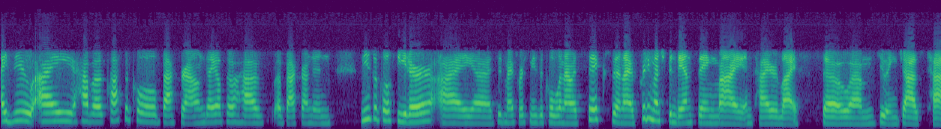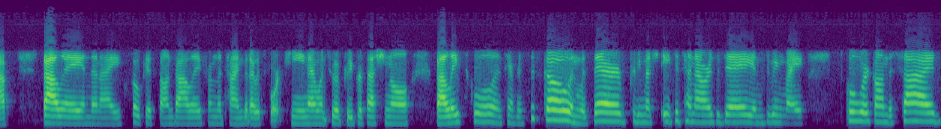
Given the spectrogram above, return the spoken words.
I do I have a classical background I also have a background in musical theater. I uh, did my first musical when I was 6 and I've pretty much been dancing my entire life. So um doing jazz tap ballet and then I focused on ballet from the time that I was 14 I went to a pre-professional ballet school in San Francisco and was there pretty much 8 to 10 hours a day and doing my schoolwork on the sides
